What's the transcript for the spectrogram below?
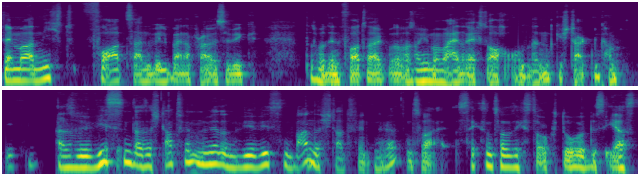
wenn man nicht vor Ort sein will bei einer Privacy Week, dass man den Vortrag oder was auch immer man einreicht auch online gestalten kann. Also wir wissen, dass es stattfinden wird und wir wissen, wann es stattfinden wird. Und zwar 26. Oktober bis 1.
